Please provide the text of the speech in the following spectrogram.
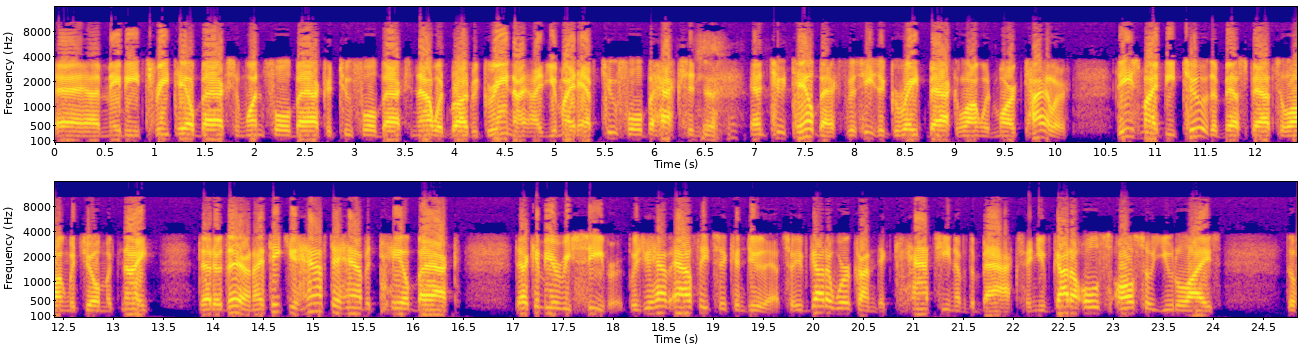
uh, maybe three tailbacks and one fullback, or two fullbacks. Now with Broderick Green, I, I, you might have two fullbacks and Yeah. and two tailbacks because he's a great back along with Marc Tyler. These might be two of the best bats along with Joe McKnight that are there, and I think you have to have a tailback that can be a receiver, but you have athletes that can do that. So you've got to work on the catching of the backs, and you've got to also also utilize the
